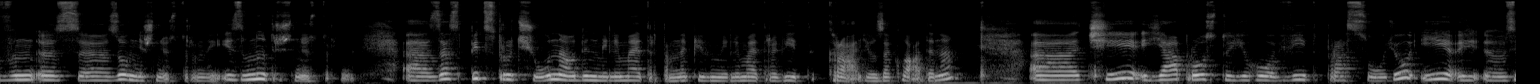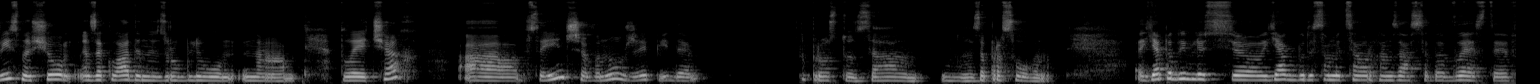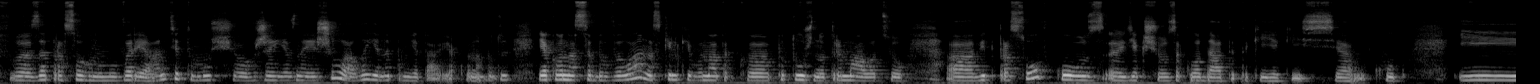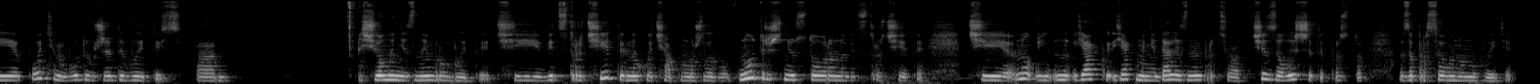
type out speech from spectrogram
з зовнішньої сторони і з внутрішньої сторони е, підстрочу на 1 мм, там, на пів міліметра від краю закладина. Е, Чи я просто його відпрасую, і, е, звісно, що закладини зроблю на плечах, а все інше воно вже піде просто за, запрасовано. Я подивлюсь, е, як буде саме ця органза себе вести в запрасованому варіанті, тому що вже я з неї шила, але я не пам'ятаю, як вона буде, як вона себе вела, наскільки вона так е, потужно тримала цю е, відпрасовку, якщо закладати такий якийсь кут. І потім буду вже дивитись. Що мені з ним робити? Чи відстрочити, ну, хоча б, можливо, внутрішню сторону відстрочити, чи ну, ну, як, як мені далі з ним працювати, чи залишити просто в запрасованому виді.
